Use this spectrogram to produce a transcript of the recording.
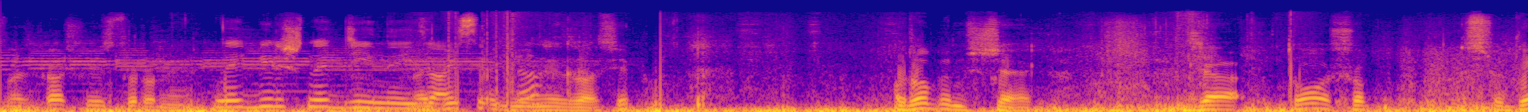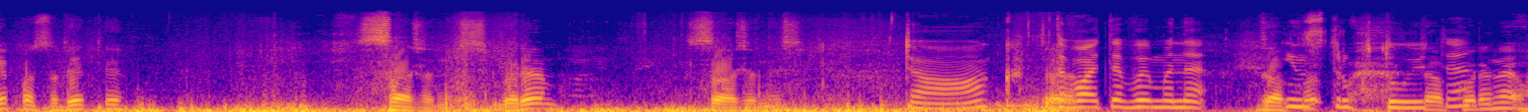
з найкращої сторони. Найбільш надійний Найбільш засіб, так? засіб. Робимо ще для того, щоб сюди посадити саджанець. Беремо саджанець. Так. Да. Давайте ви мене Да, ко- інструктуйте. Так, коренев...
